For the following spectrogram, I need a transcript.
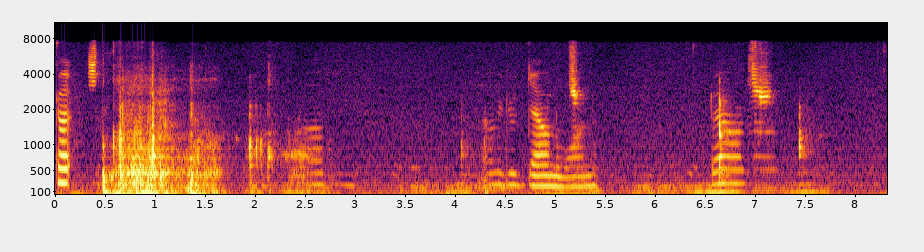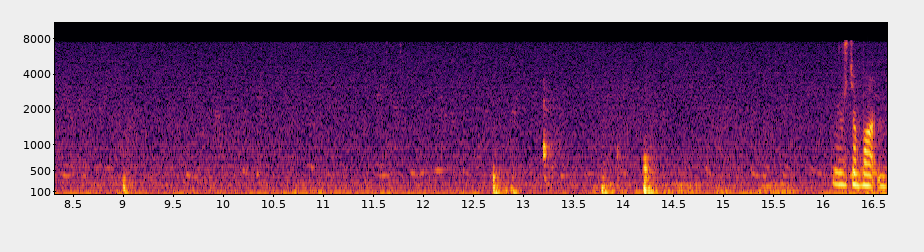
Cut. Um, I'm gonna go down one. Down. Where's the button?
